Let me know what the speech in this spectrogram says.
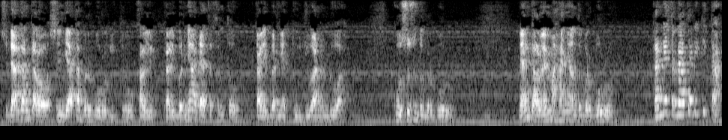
Sedangkan kalau senjata berburu itu kali, kalibernya ada tertentu, kalibernya 762 khusus untuk berburu. Dan kalau memang hanya untuk berburu, kan dia terdata di kita.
